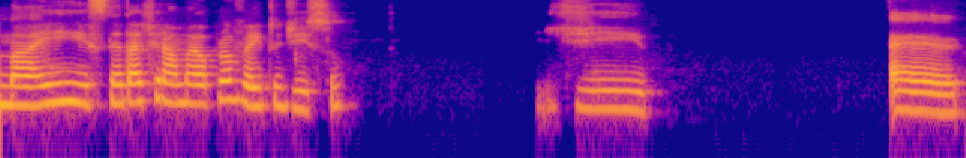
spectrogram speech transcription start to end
Mas tentar tirar o maior proveito disso. De é,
